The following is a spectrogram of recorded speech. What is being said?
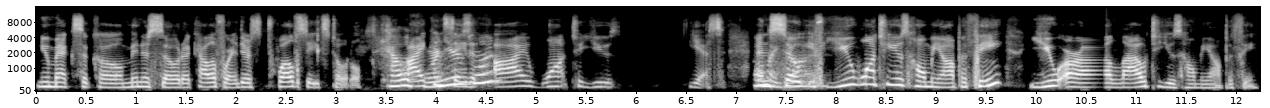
New Mexico, Minnesota, California, there's 12 states total. California I can say that one? I want to use Yes. Oh and so God. if you want to use homeopathy, you are allowed to use homeopathy.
